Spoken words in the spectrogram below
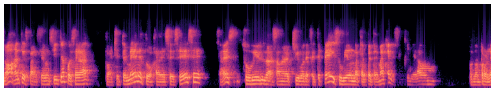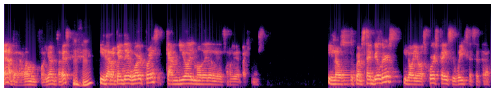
¿No? Antes para hacer un sitio pues era tu HTML, tu hoja de CSS, ¿sabes? Subir a un archivo de FTP y subir una carpeta de imágenes, en fin, era un, pues un problema, pero era un follón, ¿sabes? Y de repente WordPress cambió el modelo de desarrollo de páginas. Y los website builders, y luego llegó Squarespace y Wix, etc.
